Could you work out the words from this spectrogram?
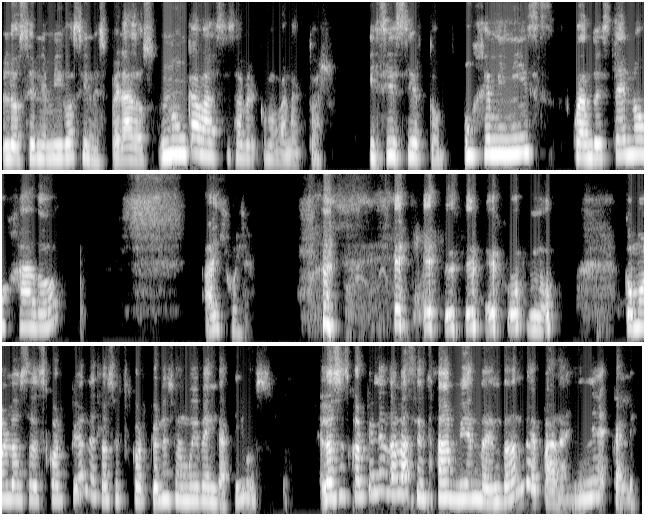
los enemigos inesperados. Nunca vas a saber cómo van a actuar. Y sí es cierto, un Géminis cuando esté enojado, ay, jole, mejor no. Como los escorpiones, los escorpiones son muy vengativos. Los escorpiones nada más estaban viendo en dónde para ñécale,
